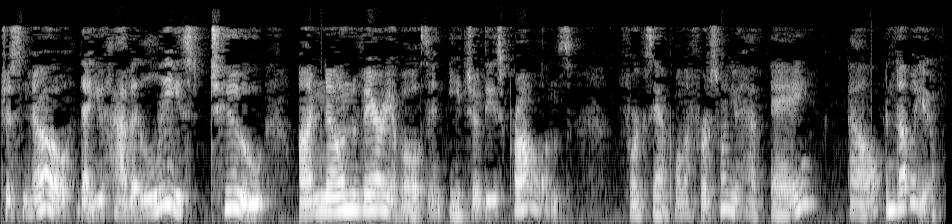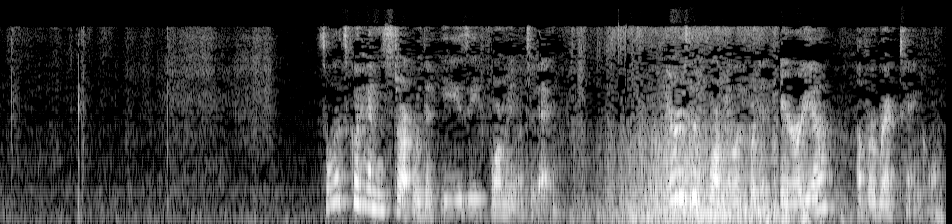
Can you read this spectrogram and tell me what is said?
Just know that you have at least two unknown variables in each of these problems. For example, in the first one, you have A, L, and W. So let's go ahead and start with an easy formula today. Here is the formula for the area of a rectangle.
